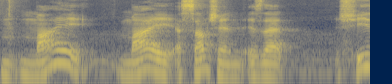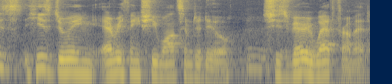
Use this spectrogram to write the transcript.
My my assumption is that she's he's doing everything she wants him to do. Mm. She's very wet from it,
